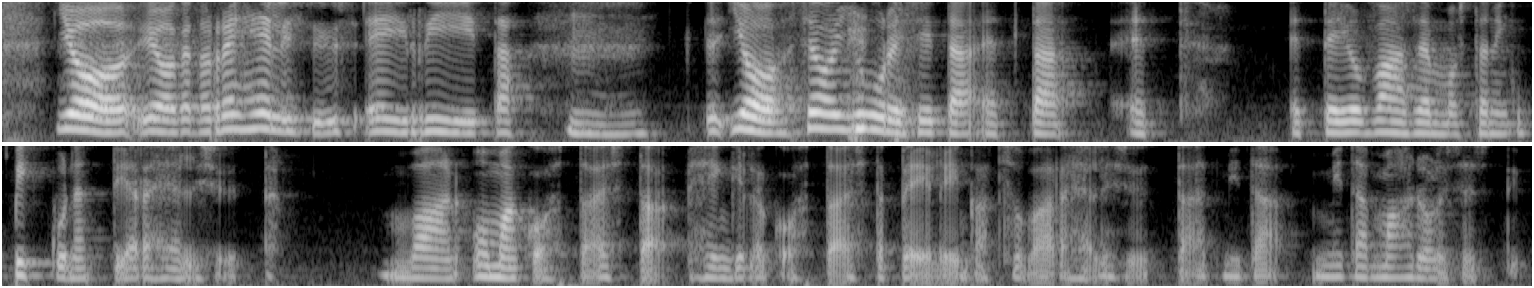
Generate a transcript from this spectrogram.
joo, joo, kato, rehellisyys ei riitä. Mm-hmm. Joo, se on juuri sitä, että, että että ei ole vaan semmoista niin pikkunettiä rehellisyyttä, vaan omakohtaista, henkilökohtaista peiliin katsovaa rehellisyyttä, että mitä, mitä mahdollisesti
